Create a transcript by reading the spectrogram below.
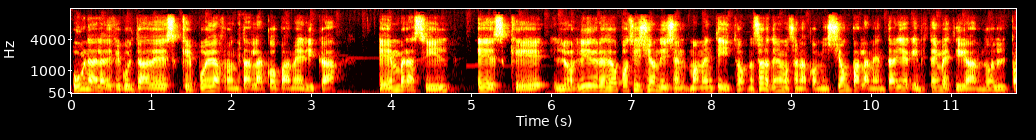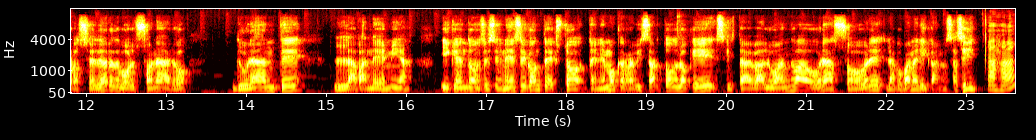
una de las dificultades que puede afrontar la Copa América en Brasil es que los líderes de oposición dicen, momentito, nosotros tenemos una comisión parlamentaria que está investigando el proceder de Bolsonaro durante la pandemia y que entonces en ese contexto tenemos que revisar todo lo que se está evaluando ahora sobre la Copa América, ¿no es así? Ajá.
